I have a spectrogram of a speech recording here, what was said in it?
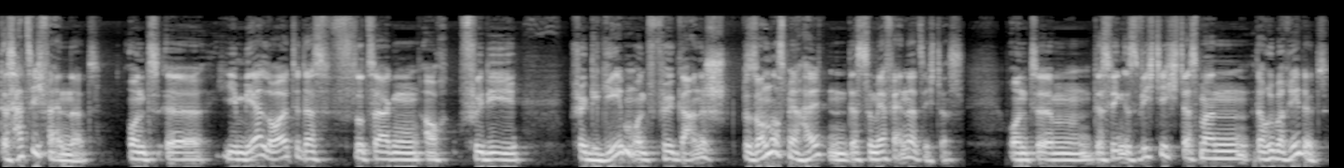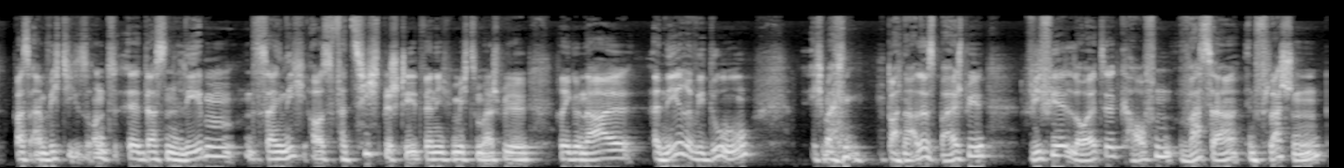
Das hat sich verändert. Und äh, je mehr Leute das sozusagen auch für die für gegeben und für gar nicht besonders mehr halten, desto mehr verändert sich das. Und ähm, deswegen ist wichtig, dass man darüber redet, was einem wichtig ist und äh, dass ein Leben sozusagen nicht aus Verzicht besteht, wenn ich mich zum Beispiel regional ernähre wie du. Ich meine, banales Beispiel, wie viele Leute kaufen Wasser in Flaschen,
